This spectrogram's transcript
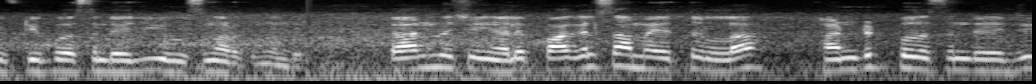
ഫിഫ്റ്റി പെർസെന്റേജ് യൂസ് നടക്കുന്നുണ്ട്. കാരണം എന്താ വെച്ച് കഴിഞ്ഞാൽ പകൽ സമയത്തുള്ള ഹൺഡ്രഡ് പെർസെന്റേജ്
